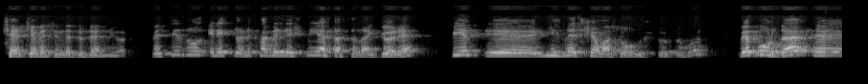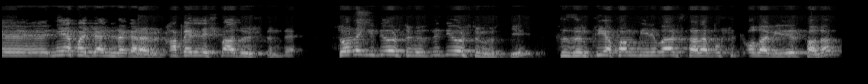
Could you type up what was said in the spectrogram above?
çerçevesinde düzenliyor. Ve siz o elektronik haberleşme yasasına göre bir e, hizmet şeması oluşturdunuz. Ve burada e, ne yapacağınıza karar veriyorsunuz. Haberleşme adı üstünde. Sonra gidiyorsunuz ve diyorsunuz ki sızıntı yapan biri var sana bu suç olabilir falan.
